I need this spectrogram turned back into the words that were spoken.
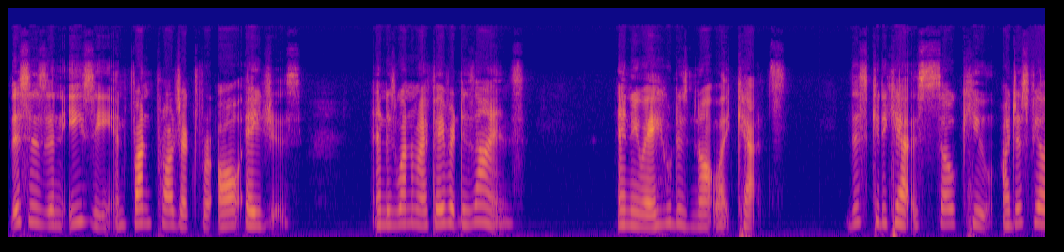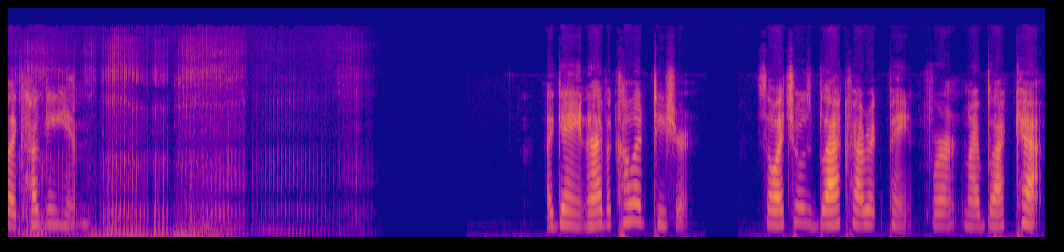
This is an easy and fun project for all ages, and is one of my favorite designs. Anyway, who does not like cats? This kitty cat is so cute. I just feel like hugging him. Again, I have a colored t-shirt, so I chose black fabric paint for my black cat.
